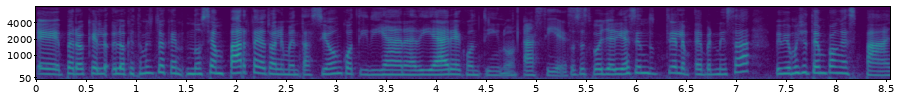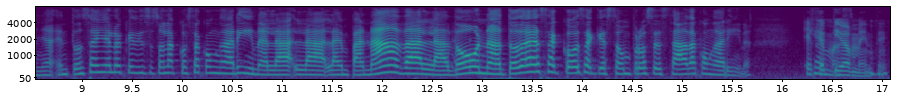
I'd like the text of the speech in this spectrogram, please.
eh, pero que lo, que estamos diciendo es que no sean parte de tu alimentación cotidiana, diaria, continua. Así es. Entonces, bollerías industriales. Bernice vivió mucho tiempo en España. Entonces, ella lo que dice son las cosas con harina, la, la, la empanada, la dona, todas esas cosas que son procesadas con harina. Efectivamente.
